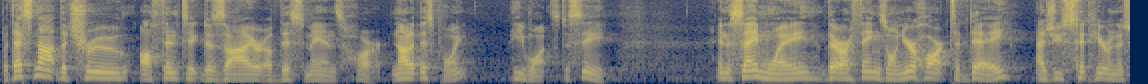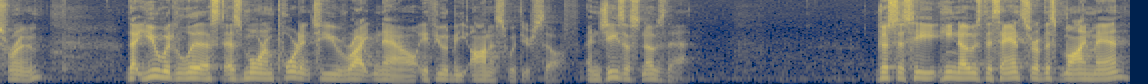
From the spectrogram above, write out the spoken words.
But that's not the true, authentic desire of this man's heart. Not at this point. He wants to see. In the same way, there are things on your heart today, as you sit here in this room, that you would list as more important to you right now if you would be honest with yourself. And Jesus knows that. Just as he, he knows this answer of this blind man,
